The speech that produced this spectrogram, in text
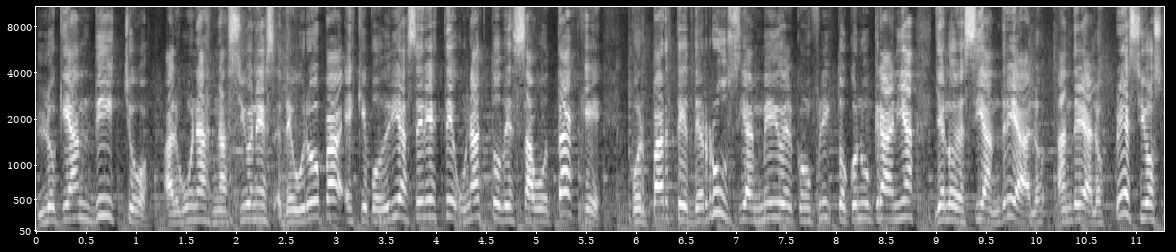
Lo que han dicho algunas naciones de Europa es que podría ser este un acto de sabotaje por parte de Rusia en medio del conflicto con Ucrania. Ya lo decía Andrea, Andrea, los precios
